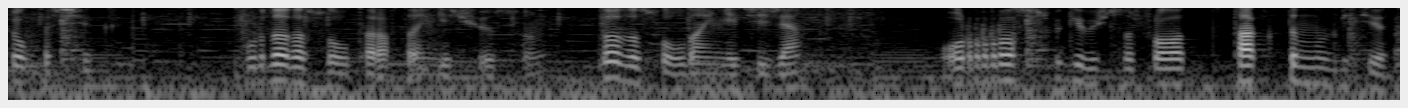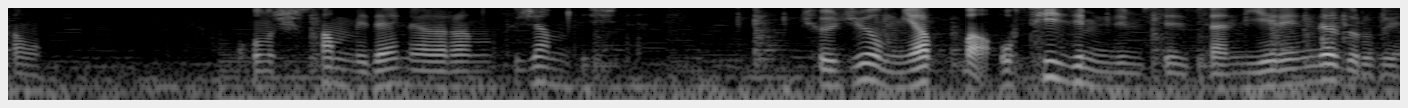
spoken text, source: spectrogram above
çok açık. Burada da sol taraftan geçiyorsun. Burada da soldan geçeceğim. Orospu gibi işte şu taktım mı bitiyor tamam. Konuşsam bir de neler anlatacağım da işte. Çocuğum yapma otizmli misin sen yerinde dur bir.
